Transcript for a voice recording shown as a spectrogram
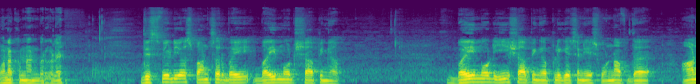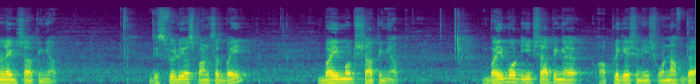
வணக்கம் நண்பர்களே. This video sponsor by by mod shopping app by mod e shopping application is one of the online shopping app this video sponsor by by mod shopping app by mod e shopping application is one of the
